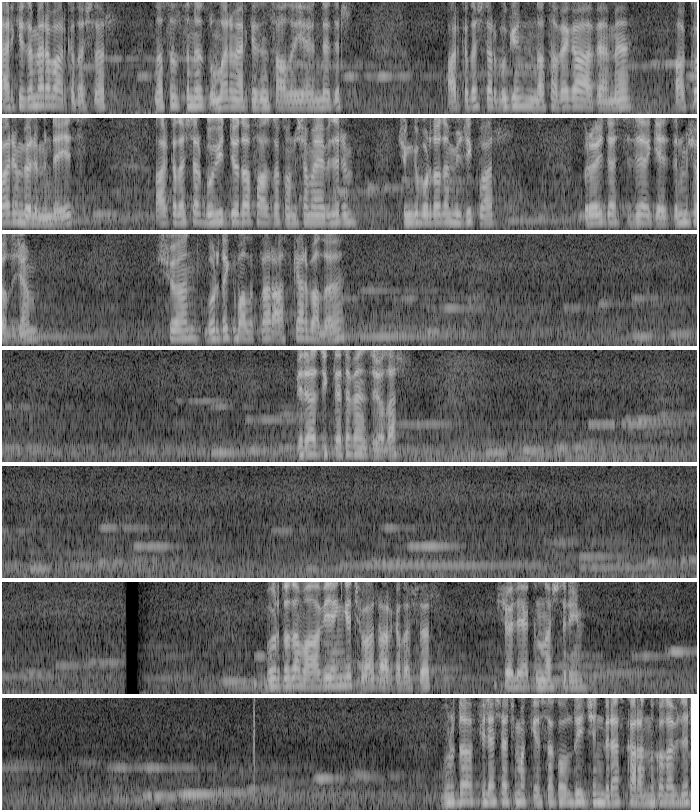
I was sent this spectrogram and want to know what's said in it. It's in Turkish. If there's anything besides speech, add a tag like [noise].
Herkese merhaba arkadaşlar. Nasılsınız? Umarım herkesin sağlığı yerindedir. Arkadaşlar bugün Natavega AVM akvaryum bölümündeyiz. Arkadaşlar bu videoda fazla konuşamayabilirim. Çünkü burada da müzik var. Burayı da size gezdirmiş olacağım. Şu an buradaki balıklar asker balığı. Biraz ciklete benziyorlar. Burada da mavi yengeç var arkadaşlar. Şöyle yakınlaştırayım. Burada flash açmak yasak olduğu için biraz karanlık olabilir.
